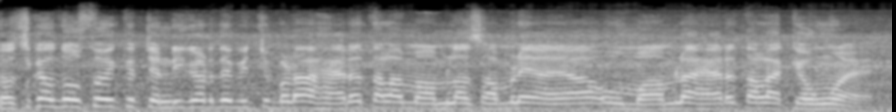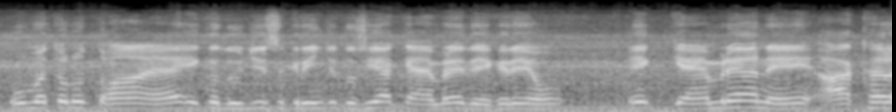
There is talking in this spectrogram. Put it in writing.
ਸਤਿ ਸ਼੍ਰੀ ਅਕਾਲ ਦੋਸਤੋ, ਇੱਕ ਚੰਡੀਗੜ੍ਹ ਦੇ ਵਿੱਚ ਬੜਾ ਹੈਰਤ ਵਾਲਾ ਮਾਮਲਾ ਸਾਹਮਣੇ ਆਇਆ। ਉਹ ਮਾਮਲਾ ਹੈਰਤ ਵਾਲਾ ਕਿਉਂ ਹੈ? ਉਹ ਮੈਂ ਤੁਹਾਨੂੰ ਤਾਂ ਹੈ, ਇੱਕ ਦੂਜੀ ਸਕਰੀਨ 'ਚ ਤੁਸੀਂ ਆ ਕੈਮਰੇ ਦੇਖ ਰਹੇ ਹੋ। ਇਹ ਕੈਮਰਿਆਂ ਨੇ ਆਖਰ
